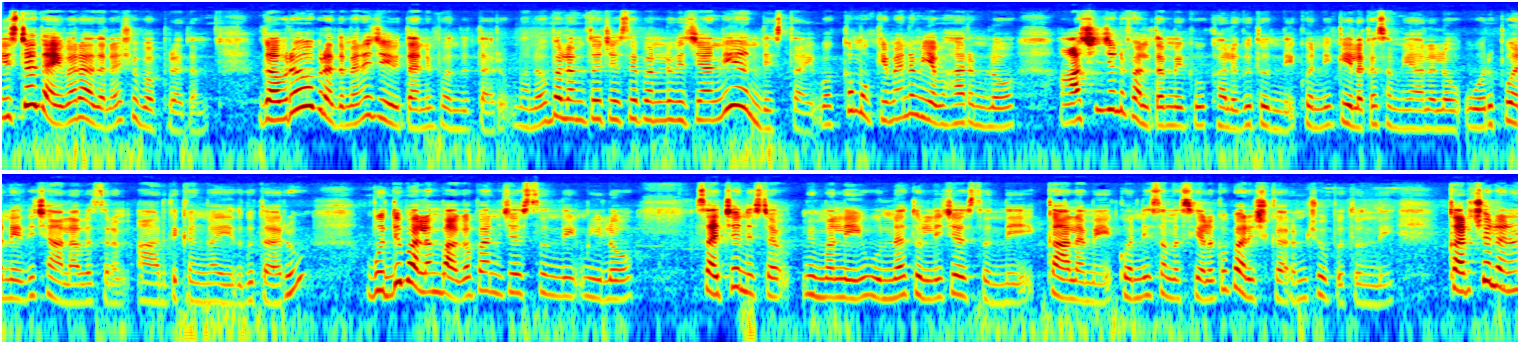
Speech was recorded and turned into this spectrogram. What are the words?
ఇష్ట దైవారాధన శుభప్రదం. గౌరవప్రదమైన జీవితాన్ని పొందుతారు. మనోబలంతో చేసే పనులు విజయాన్ని అందిస్తాయి. ఒక్క ముఖ్యమైన వ్యవహారంలో ఆశించిన ఫలితం మీకు కలుగుతుంది. కొన్ని కీలక సమయాలలో ఓర్పు అనేది చాలా అవసరం. ఆర్థికంగా ఎదుగుతారు. బుద్ధి బలం బాగా పనిచేస్తుంది. మీలో సత్యనిష్ట మిమ్మల్ని ఉన్నతుల్ని చేస్తుంది. కాలమే కొన్ని సమస్యలకు పరిష్కారం చూపుతుంది. ఖర్చులను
